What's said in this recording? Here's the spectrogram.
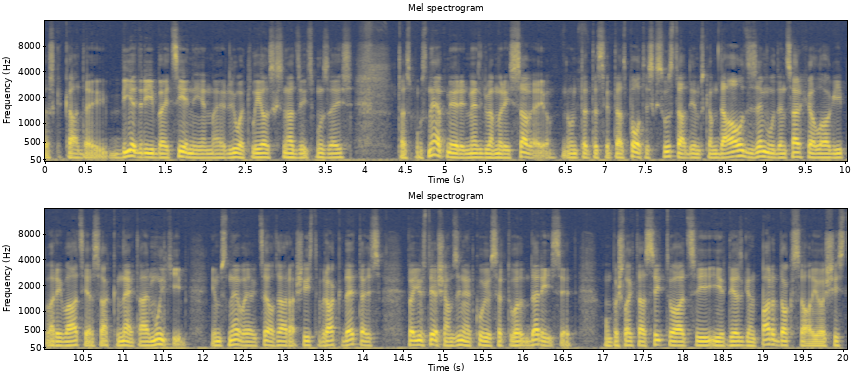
Tas, ka kādai biedrībai cienījamai ir ļoti lielisks un atzīts muzejs tas mūs neapmierina, mēs gribam arī savējo. Un tad tas ir tāds politisks uzstādījums, kam daudz zemūdens arheologi arī Vācijā saka, nē, tā ir muļķība. Jums nevajag celt ārā šīs vraka detaļas, vai jūs tiešām zināt, ko jūs ar to darīsiet. Un pašlaik tā situācija ir diezgan paradoxāla, jo šis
